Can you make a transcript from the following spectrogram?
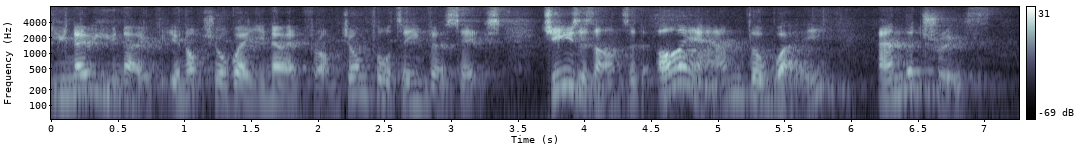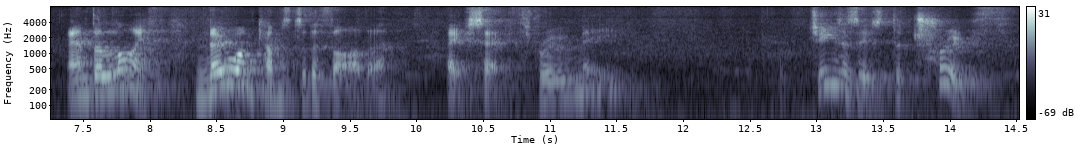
you know you know, but you're not sure where you know it from. John 14, verse 6. Jesus answered, I am the way and the truth and the life. No one comes to the Father except through me. Jesus is the truth.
